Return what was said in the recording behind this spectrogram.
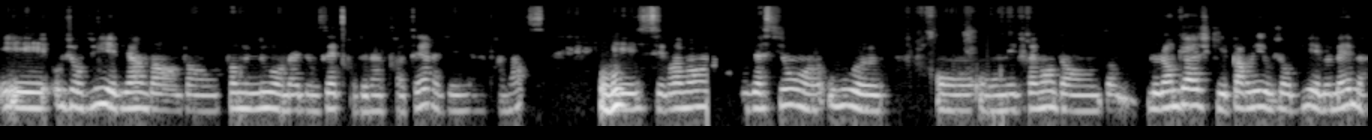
Et aujourd'hui, eh bien, dans, dans, comme nous, on a nos êtres de l'intra-terre, eh bien, il y a l'intra-Mars. Mmh et c'est vraiment une organisation euh, où euh, on, on, est vraiment dans, dans, le langage qui est parlé aujourd'hui est le même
